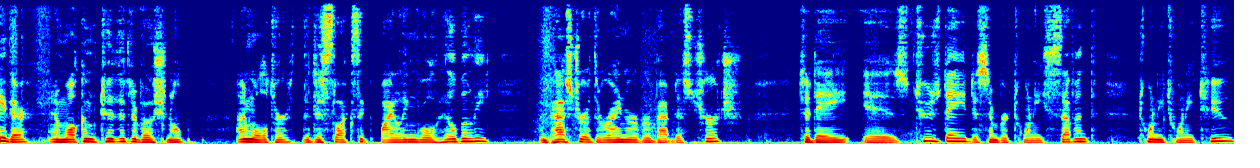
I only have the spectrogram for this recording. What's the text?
Hey there, and welcome to the devotional. I'm Walter, the dyslexic bilingual hillbilly and pastor of the Rhine River Baptist Church. Today is Tuesday, December 27th, 2022,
